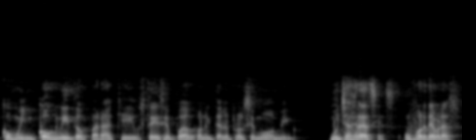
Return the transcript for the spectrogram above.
como incógnito para que ustedes se puedan conectar el próximo domingo. Muchas gracias. Un fuerte abrazo.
